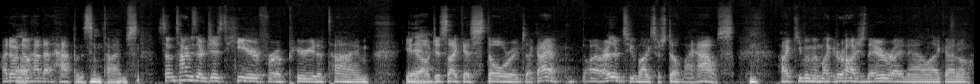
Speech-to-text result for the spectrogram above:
I don't know uh. how that happens sometimes. sometimes they're just here for a period of time, you know, just like as storage. Like I have our other two bikes are still at my house. I keep them in my garage there right now. Like I don't.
